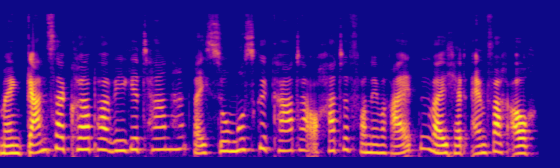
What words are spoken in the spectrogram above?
mein ganzer Körper wehgetan hat, weil ich so Muskelkater auch hatte von dem Reiten, weil ich halt einfach auch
